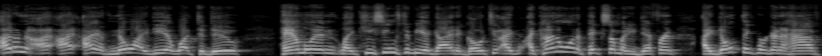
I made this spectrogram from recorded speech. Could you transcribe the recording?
I don't know. I I, I have no idea what to do. Hamlin, like he seems to be a guy to go to. I, I kind of want to pick somebody different. I don't think we're going to have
